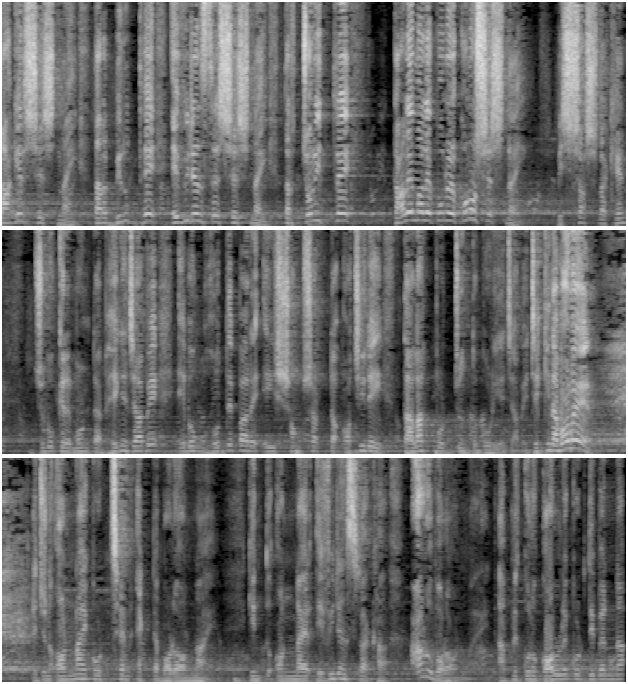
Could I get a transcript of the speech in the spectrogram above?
দাগের শেষ নাই, তার বিরুদ্ধে এভিডেন্সের শেষ নাই, তার চরিত্রে কালেমালে পনেরো কোনো শেষ নাই। বিশ্বাস রাখেন যুবকের মনটা ভেঙে যাবে এবং হতে পারে এই সংসারটা অচিরেই তালাক পর্যন্ত গড়িয়ে যাবে। ঠিক কিনা বলেন? এই জন্য অন্যায় করছেন একটা বড় অন্যায়, কিন্তু অন্যায়ের এভিডেন্স রাখা আরও বড় অন্যায়। আপনি কোনো কল রেকর্ড দিবেন না,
